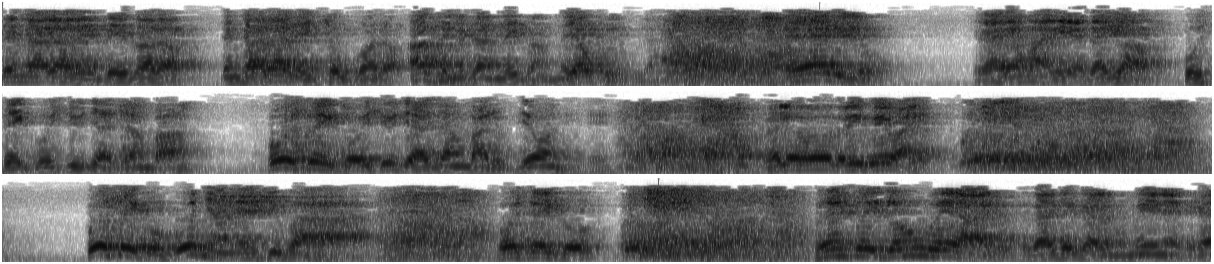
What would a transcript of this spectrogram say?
သင်္ခါရတွေသိသွားတော့သင်္ခါရတွေချုပ်သွားတော့အသင်္ကနိဗ္ဗာန်မရောက်ပြီဘူးလားအဲဒီလိုဓမ္မတွေကဒါကြောင့်ကိုယ်စိတ်ကိုရှုကြကြမ်းပါ ကိုယ်စိတ်ကိုရှုကြကြောင်းပါလို့ပြောနေတယ်ဘယ်လိုသတိပေးပါလဲကိုယ်စိတ်ကိုကိုညာနဲ့ရှုပါကိုယ်စိတ်ကိုဘယ်စိတ်ဆုံးဝဲရလို့ဒကာဒက်ကလည်းမမင်းနဲ့ဒကာ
